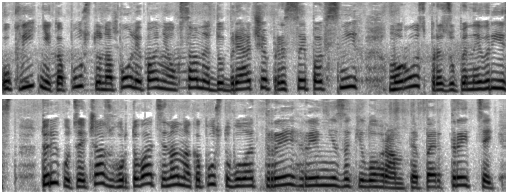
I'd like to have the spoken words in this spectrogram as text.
У квітні капусту на полі пані Оксани добряче присипав сніг. Мороз призупинив ріст. Торік у цей час гуртова ціна на капусту була 3 гривні за кілограм. Тепер 30.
